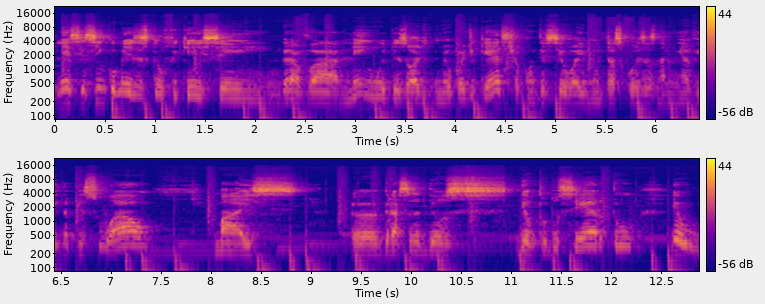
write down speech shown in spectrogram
nesses cinco meses que eu fiquei sem gravar nenhum episódio do meu podcast, aconteceu aí muitas coisas na minha vida pessoal, mas uh, graças a Deus deu tudo certo. Eu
